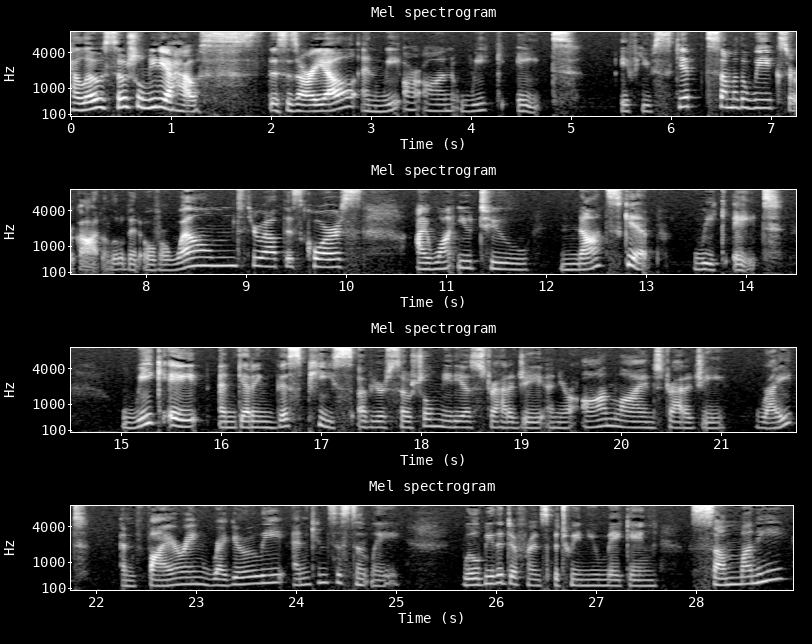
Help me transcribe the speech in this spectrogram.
Hello, social media house. This is Ariel, and we are on week eight. If you've skipped some of the weeks or got a little bit overwhelmed throughout this course, I want you to not skip week eight. Week eight and getting this piece of your social media strategy and your online strategy right and firing regularly and consistently will be the difference between you making some money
